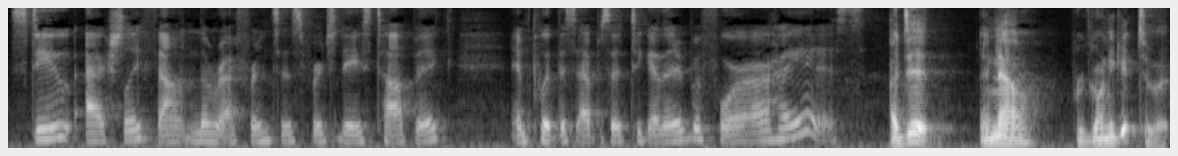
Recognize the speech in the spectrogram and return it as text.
Stu actually found the references for today's topic and put this episode together before our hiatus. I did, and now we're going to get to it.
